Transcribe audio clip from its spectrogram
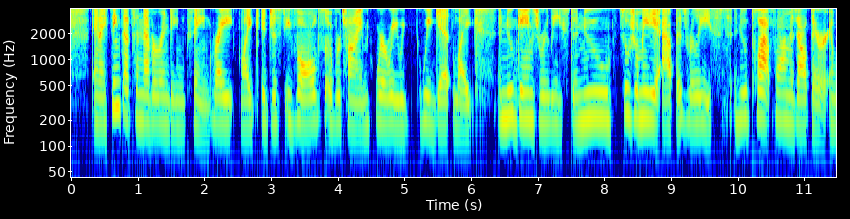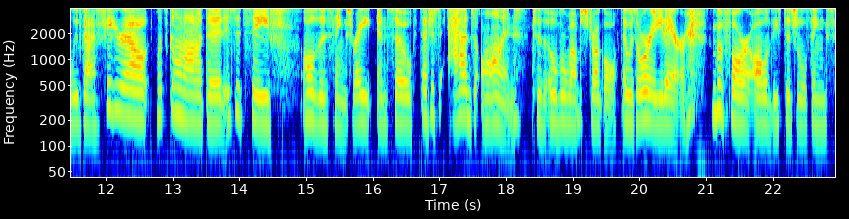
and I think that's a never-ending thing, right? Like it just evolves over time where we we get like a new game's released, a new social media app is released, a new platform is out there and we've got to figure out what's going on with it. Is it safe? All of those things, right? And so that just adds on to the overwhelmed struggle that was already there before all of these digital things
